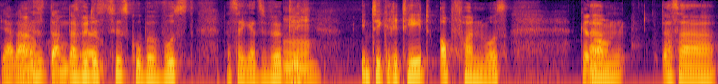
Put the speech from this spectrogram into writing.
Ja, da, ja, ist, da, und, da wird ähm, es Cisco bewusst, dass er jetzt wirklich mhm. Integrität opfern muss. Genau. Ähm, dass er,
